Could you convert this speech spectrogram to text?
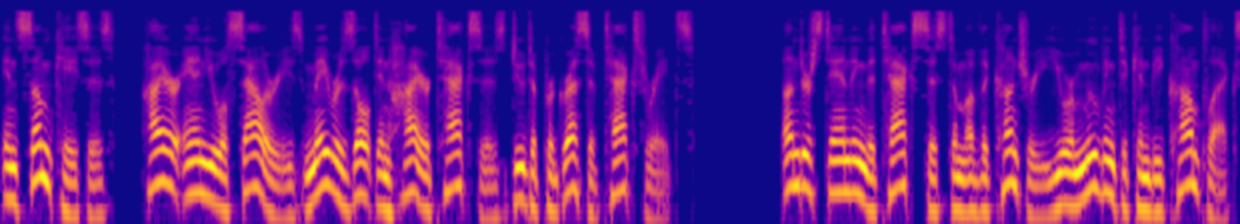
In some cases, higher annual salaries may result in higher taxes due to progressive tax rates. Understanding the tax system of the country you are moving to can be complex,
